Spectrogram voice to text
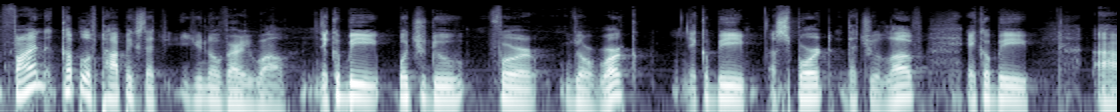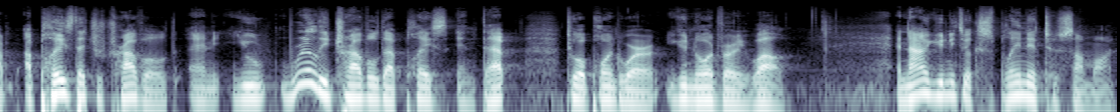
find a couple of topics that you know very well. It could be what you do for your work, it could be a sport that you love, it could be uh, a place that you traveled and you really traveled that place in depth to a point where you know it very well. And now you need to explain it to someone.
